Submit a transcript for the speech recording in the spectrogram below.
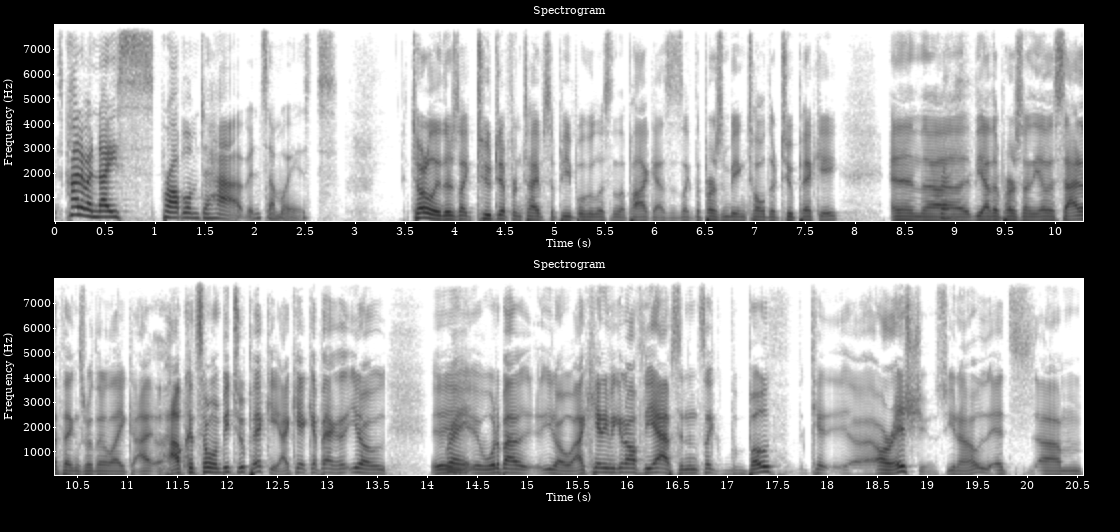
It's kind of a nice problem to have in some ways. Totally. There's like two different types of people who listen to the podcast. It's like the person being told they're too picky, and then the Right. the other person on the other side of things where they're like, I, "How could someone be too picky? I can't get back." You know, eh, Right. what about you know? I can't even get off the apps, and it's like both ca- are issues. You know, it's um,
